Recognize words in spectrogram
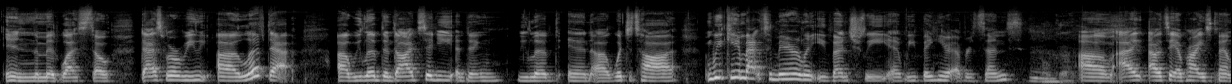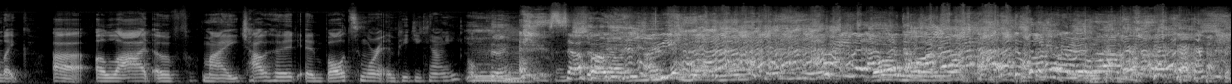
in the Midwest. So that's where we uh, lived at. Uh, we lived in Dodge City and then we lived in uh, Wichita. And we came back to Maryland eventually and we've been here ever since. Okay. Um, I, I would say I probably spent like uh, a lot of my childhood in Baltimore and PG County. Okay. So Shout out to you. I mean, I lived the Baltimore a little longer.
